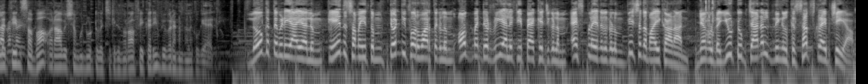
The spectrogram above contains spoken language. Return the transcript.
മനസ്സിലാക്കാൻ ലത്തീൻ സഭ ഒരാവശ്യം മുന്നോട്ട് വെച്ചിരിക്കുന്നു. റാഫി കരീം വിവരങ്ങൾ നൽകുകയായിരുന്നു. ലോകത്തെവിടെയായാലും ഏത് സമയത്തും ട്വന്റി ഫോർ വാർത്തകളും ഓഗ്മെന്റഡ് റിയാലിറ്റി പാക്കേജുകളും എക്സ്പ്ലെയിനറുകളും വിശദമായി കാണാൻ ഞങ്ങളുടെ യൂട്യൂബ് ചാനൽ നിങ്ങൾക്ക് സബ്സ്ക്രൈബ് ചെയ്യാം.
